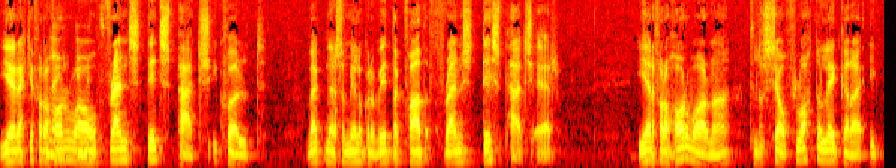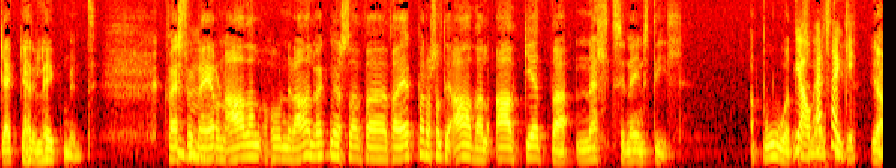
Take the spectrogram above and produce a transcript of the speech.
Ég er ekki að fara að Nei, horfa einmitt. á French Dispatch í kvöld vegna þess að mér langar að vita hvað French Dispatch er. Ég er að fara að horfa á hana til að sjá flotta leikara í geggjari leikmynd. Hvers vegna er hún aðal? Hún er aðal vegna þess að það, það er bara svolítið aðal að geta nelt sinn einn stíl að búa til einn það stíl. já,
